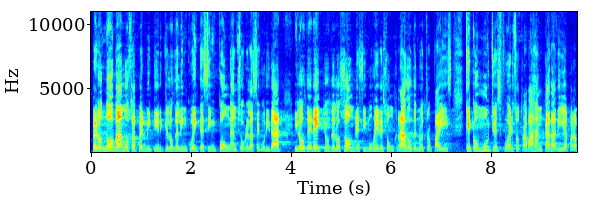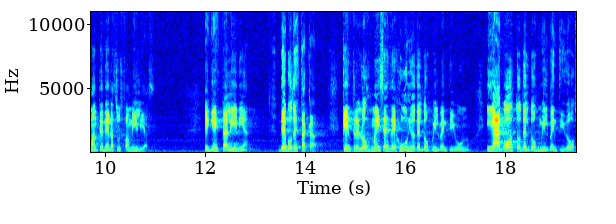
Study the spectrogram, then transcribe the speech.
Pero no vamos a permitir que los delincuentes se impongan sobre la seguridad y los derechos de los hombres y mujeres honrados de nuestro país, que con mucho esfuerzo trabajan cada día para mantener a sus familias. En esta línea, debo destacar que entre los meses de junio del 2021 y agosto del 2022,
